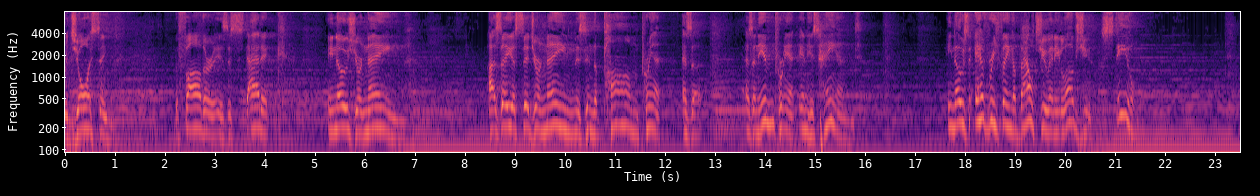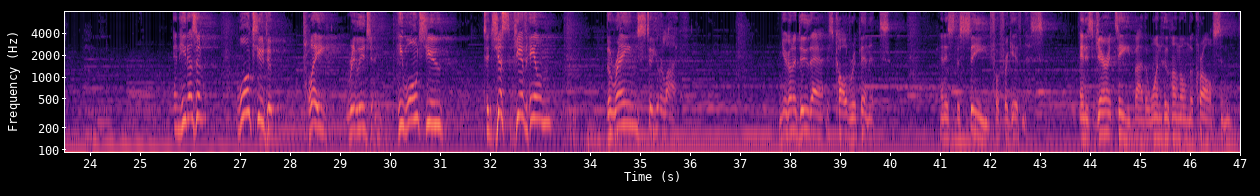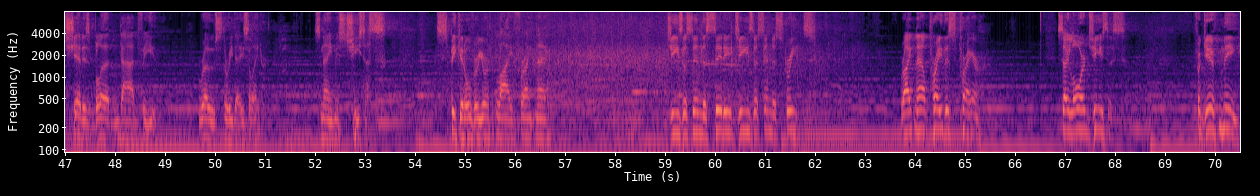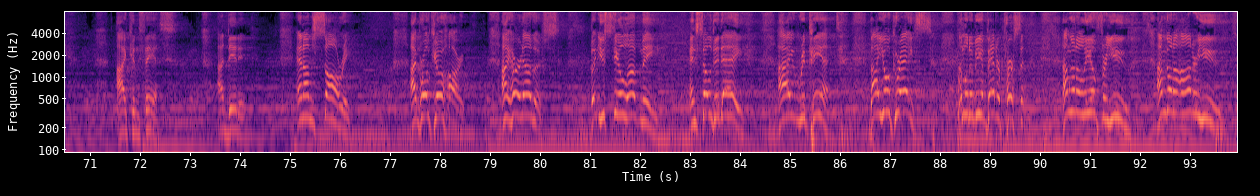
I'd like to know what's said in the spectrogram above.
Rejoicing. The Father is ecstatic. He knows your name. Isaiah said, Your name is in the palm print as, a, as an imprint in His hand. He knows everything about you and He loves you still. And He doesn't want you to play religion, He wants you to just give Him the reins to your life. And you're going to do that. It's called repentance. And it's the seed for forgiveness. And it's guaranteed by the one who hung on the cross and shed his blood and died for you, rose three days later. His name is Jesus. Speak it over your life right now. Jesus in the city, Jesus in the streets. Right now, pray this prayer. Say, Lord Jesus, forgive me. I confess I did it. And I'm sorry. I broke your heart. I hurt others, but you still love me. And so today, I repent. By your grace, I'm going to be a better person. I'm going to live for you. I'm going to honor you.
